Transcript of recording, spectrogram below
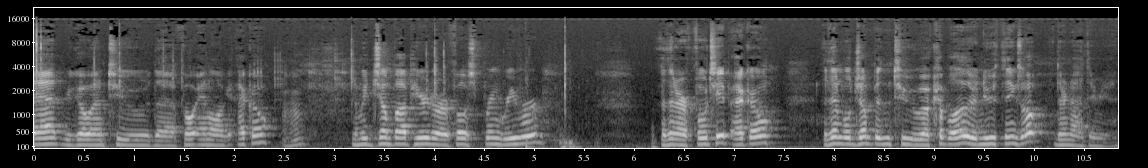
that, we go into the faux analog echo. Then we jump up here to our faux spring reverb, and then our faux tape echo. And then we'll jump into a couple other new things. Oh, they're not there yet,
